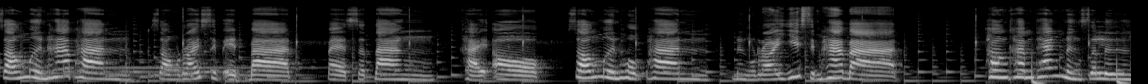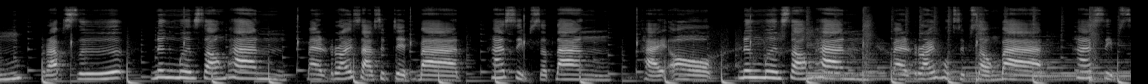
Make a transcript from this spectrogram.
25,211 บาท 8 สตังค์ ขายออก 26,125 บาท ทองคำแท่ง 1 สลึง รับซื้อ 12,837 บาท 50 สตังค์ ขายออก 12,862 บาท 50 ส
